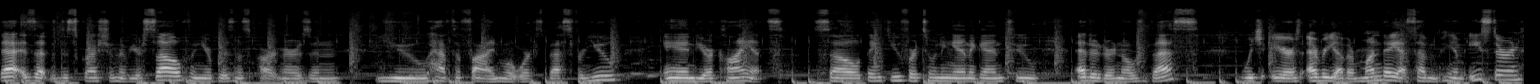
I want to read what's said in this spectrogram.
that is at the discretion of yourself and your business partners, and you have to find what works best for you and your clients. So, thank you for tuning in again to Editor Knows Best which airs every other Monday at 7 p.m. Eastern.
